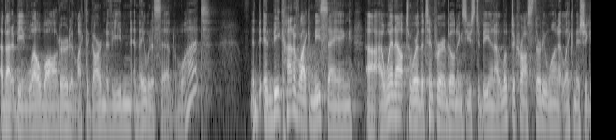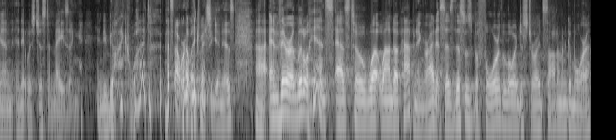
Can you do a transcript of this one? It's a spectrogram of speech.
about it being well watered and like the Garden of Eden, and they would have said, What? It'd, be kind of like me saying, uh, I went out to where the temporary buildings used to be and I looked across 31 at Lake Michigan and it was just amazing. And you'd be like, what? That's not where Lake Michigan is. Uh, and there are little hints as to what wound up happening, right? It says this was before the Lord destroyed Sodom and Gomorrah.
